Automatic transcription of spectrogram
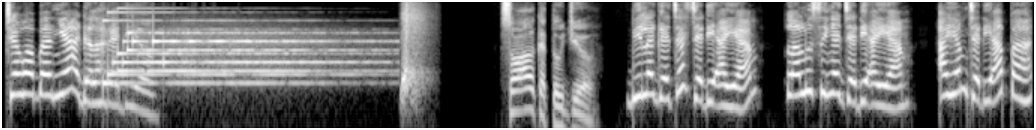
Jawabannya adalah radio. Soal ketujuh. Bila gajah jadi ayam, lalu singa jadi ayam, ayam jadi apa?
